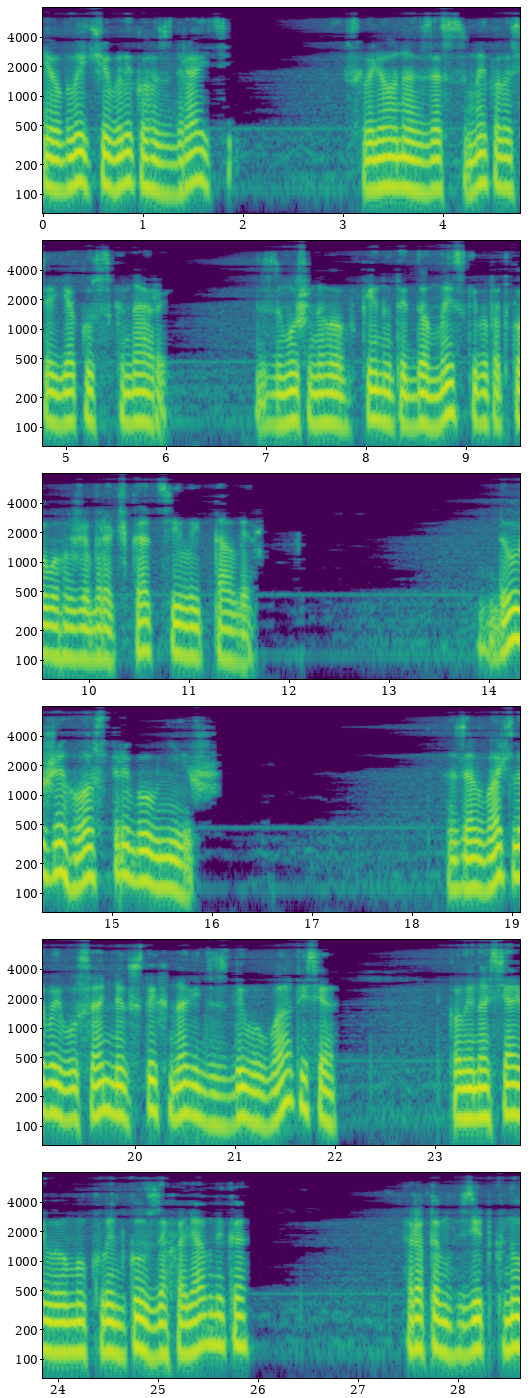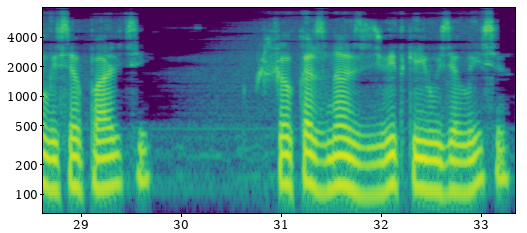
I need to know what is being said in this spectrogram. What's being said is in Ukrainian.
і обличчя великого здрайці схвильовано засмикалося, як у скнари, змушеного вкинути до миски випадкового жебрачка цілий талер. Дуже гострий був ніж. Заввачливий вусань не встиг навіть здивуватися, коли на сяйливому клинку захалявника раптом зіткнулися пальці, що казна звідки й узялися,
